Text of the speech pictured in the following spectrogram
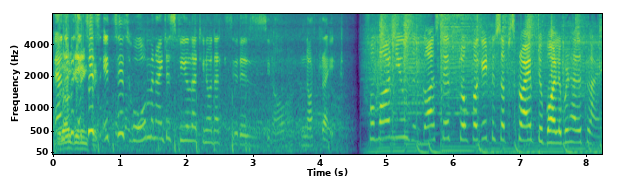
And without getting it's his, sick. it's his home, and I just feel that you know that it is you know not right. For more news and gossip, don't forget to subscribe to Bollywood Helpline.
